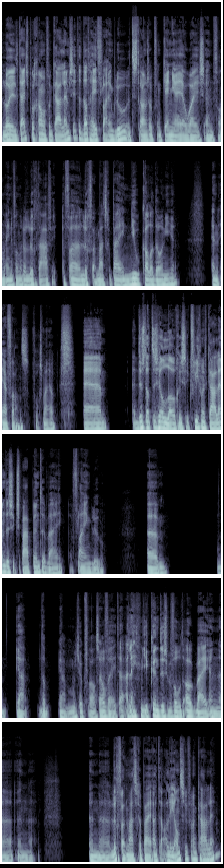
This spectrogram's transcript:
loyaliteitsprogramma van KLM zitten. Dat heet Flying Blue. Het is trouwens ook van Kenya Airways en van een of andere luchthaven, of, uh, luchtvaartmaatschappij in Nieuw-Caledonië. En Air France, volgens mij ook. Ehm, dus dat is heel logisch. Ik vlieg met KLM, dus ik spaar punten bij Flying Blue. Ehm, ja, dat ja, moet je ook vooral zelf weten. Alleen je kunt dus bijvoorbeeld ook bij een, uh, een, een uh, luchtvaartmaatschappij uit de alliantie van KLM.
